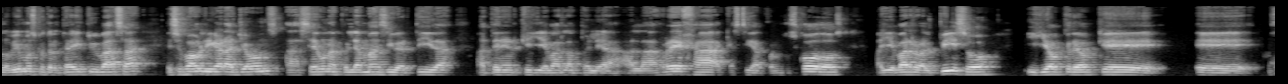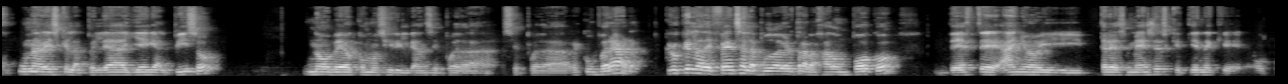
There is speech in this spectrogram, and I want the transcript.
lo vimos contra Taito y Baza, eso va a obligar a Jones a hacer una pelea más divertida, a tener que llevar la pelea a la reja, a castigar con sus codos, a llevarlo al piso. Y yo creo que eh, una vez que la pelea llegue al piso, no veo cómo Cyril Gans se pueda, se pueda recuperar creo que la defensa la pudo haber trabajado un poco de este año y tres meses que tiene que, o,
